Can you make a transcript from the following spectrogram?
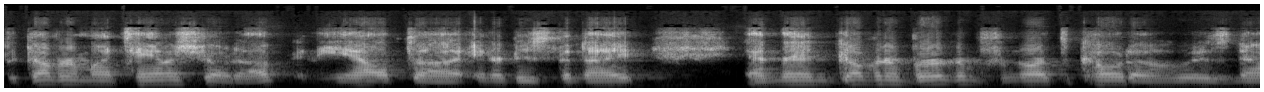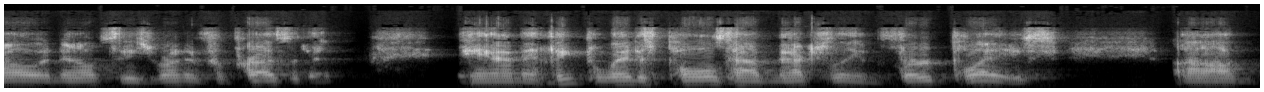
the governor of Montana showed up and he helped uh, introduce the night. And then Governor Burgum from North Dakota, who has now announced he's running for president. And I think the latest polls have him actually in third place. Um,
